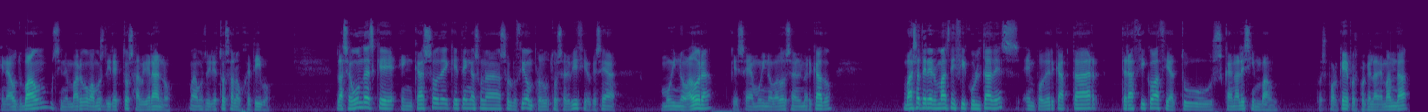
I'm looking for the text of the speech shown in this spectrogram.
En outbound, sin embargo, vamos directos al grano vamos directos al objetivo. La segunda es que en caso de que tengas una solución, producto o servicio que sea muy innovadora, que sea muy innovadosa en el mercado, vas a tener más dificultades en poder captar tráfico hacia tus canales inbound. Pues ¿por qué? Pues porque la demanda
